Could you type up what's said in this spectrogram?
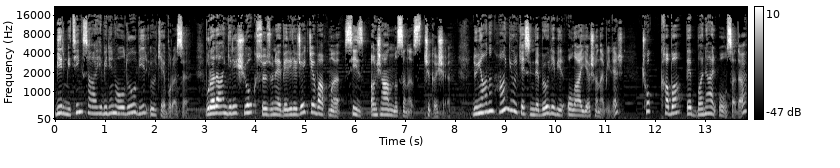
bir miting sahibinin olduğu bir ülke burası. Buradan giriş yok sözüne verilecek cevap mı siz ajan mısınız çıkışı. Dünyanın hangi ülkesinde böyle bir olay yaşanabilir? Çok kaba ve banal olsa da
